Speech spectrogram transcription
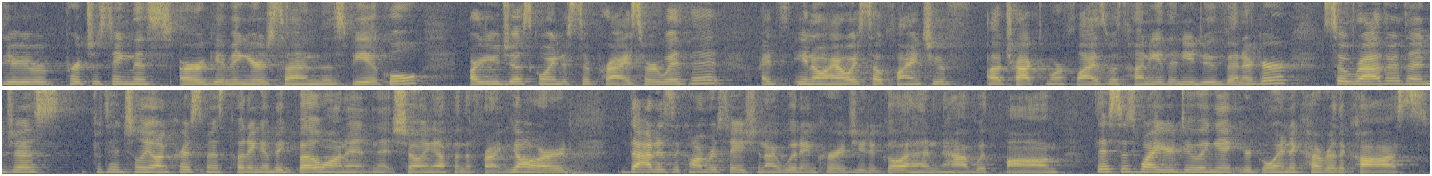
you're purchasing this or giving your son this vehicle? Are you just going to surprise her with it? I, you know, I always tell clients you attract more flies with honey than you do vinegar. So rather than just potentially on Christmas putting a big bow on it and it showing up in the front yard, that is a conversation I would encourage you to go ahead and have with mom. This is why you're doing it. You're going to cover the costs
